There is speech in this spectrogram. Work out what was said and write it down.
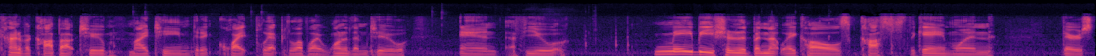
kind of a cop out to my team didn't quite play up to the level I wanted them to, and a few maybe shouldn't have been that way calls cost us the game when there's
